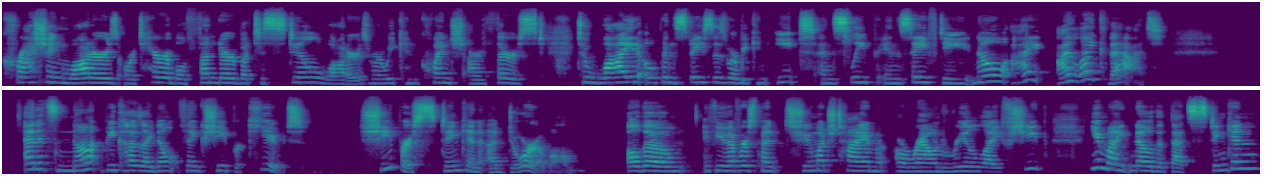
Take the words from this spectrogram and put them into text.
crashing waters or terrible thunder, but to still waters where we can quench our thirst, to wide open spaces where we can eat and sleep in safety. No, I, I like that. And it's not because I don't think sheep are cute. Sheep are stinking adorable. Although, if you've ever spent too much time around real life sheep, you might know that that stinkin'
